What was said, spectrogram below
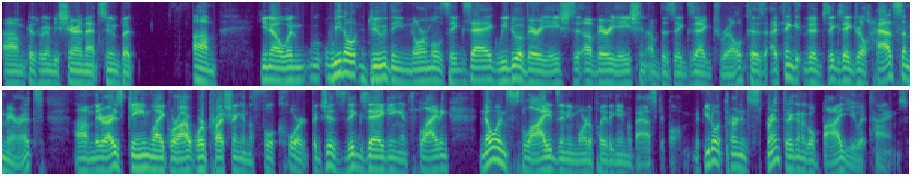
because um, we're going to be sharing that soon. But um, you know, when we don't do the normal zigzag, we do a variation a variation of the zigzag drill because I think the zigzag drill has some merit. Um, there is game like where we're pressuring in the full court, but just zigzagging and sliding. No one slides anymore to play the game of basketball. If you don't turn and sprint, they're going to go by you at times.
